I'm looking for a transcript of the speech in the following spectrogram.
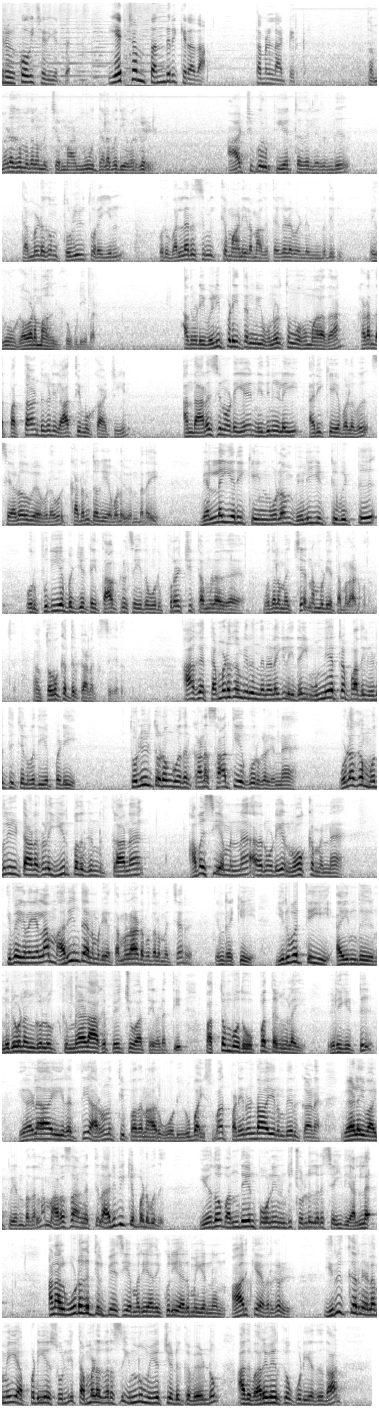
திரு Kovichezhiyan sir ஏற்றம் தந்திருக்கிறதா தமிழ்நாட்டிற்கு? தமிழக முதலமைச்சர் மாண்பு தளபதி அவர்கள் ஆட்சி பொறுப்பு ஏற்றதிலிருந்து தமிழகம் தொழில்துறையில் ஒரு வல்லரசு மிக்க மாநிலமாக திகழ வேண்டும் என்பதில் மிகவும் கவனமாக இருக்கக்கூடியவர். அதனுடைய வெளிப்படைத்தன்மையை உணர்த்தும் முகமாக தான் கடந்த பத்தாண்டுகளில் அதிமுக ஆட்சியில் அந்த அரசினுடைய நிதிநிலை அறிக்கை எவ்வளவு செலவு எவ்வளவு கடன் தொகை எவ்வளவு என்பதை வெள்ளை அறிக்கையின் மூலம் வெளியிட்டு விட்டு ஒரு புதிய பட்ஜெட்டை தாக்கல் செய்த ஒரு புரட்சி தமிழக முதலமைச்சர் நம்முடைய தமிழ்நாடு முதலமைச்சர். நான் துவக்கத்திற்கான செய்கிறது ஆக தமிழகம் இருந்த நிலையில் இதை முன்னேற்ற பாதையில் எடுத்துச் செல்வது எப்படி? தொழில் தொடங்குவதற்கான சாத்தியக்கூறுகள் என்ன? உலக முதலீட்டாளர்களை ஈர்ப்பதற்கான அவசியம் என்ன? அதனுடைய நோக்கம் என்ன? இவைகளையெல்லாம் அறிந்த நம்முடைய தமிழ்நாடு முதலமைச்சர் இன்றைக்கு இருபத்தி ஐந்து நிறுவனங்களுக்கு மேலாக பேச்சுவார்த்தை நடத்தி பத்தொம்போது ஒப்பந்தங்களை வெளியிட்டு ஏழாயிரத்தி அறுநூற்றி பதினாறு கோடி ரூபாய் சுமார் பன்னிரெண்டாயிரம் பேருக்கான வேலைவாய்ப்பு என்பதெல்லாம் அரசாங்கத்தில் அறிவிக்கப்படுவது. ஏதோ வந்தேன் போனேன் என்று சொல்லுகிற செய்தி அல்ல. ஆனால் ஊடகத்தில் பேசிய மரியாதைக்குரிய அருமையண்ணன் ஆர்கே அவர்கள் இருக்கிற நிலைமையை அப்படியே சொல்லி தமிழக அரசு இன்னும் முயற்சி எடுக்க வேண்டும். அது வரவேற்கக்கூடியது தான்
